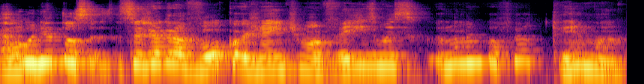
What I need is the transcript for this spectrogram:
é- Ô, Newton, você já gravou com a gente uma vez, mas eu não lembro qual foi o tema.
